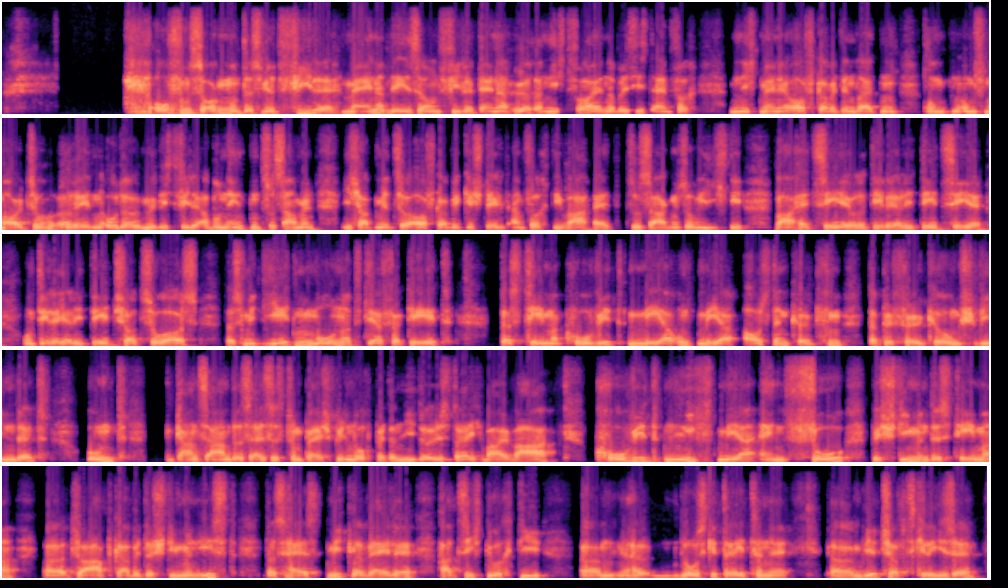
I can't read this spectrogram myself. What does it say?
offen sagen, und das wird viele meiner Leser und viele deiner Hörer nicht freuen, aber es ist einfach nicht meine Aufgabe, den Leuten um, ums Maul zu reden oder möglichst viele Abonnenten zu sammeln. Ich habe mir zur Aufgabe gestellt, einfach die Wahrheit zu sagen, so wie ich die Wahrheit sehe oder die Realität sehe. Und die Realität schaut so aus, dass mit jedem Monat, der vergeht, das Thema Covid mehr und mehr aus den Köpfen der Bevölkerung schwindet und ganz anders, als es zum Beispiel noch bei der Niederösterreich-Wahl war, Covid nicht mehr ein so bestimmendes Thema äh, zur Abgabe der Stimmen ist. Das heißt, mittlerweile hat sich durch die ähm, losgetretene äh, Wirtschaftskrise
